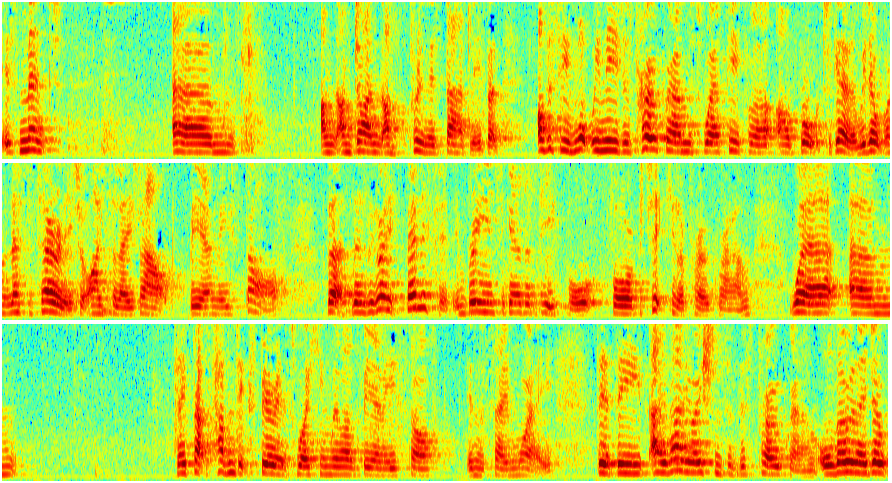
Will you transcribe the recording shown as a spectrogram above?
It's meant, um, I'm, I'm, trying, I'm putting this badly, but obviously what we need is programs where people are, are brought together. We don't want necessarily to isolate out BME staff, but there's a great benefit in bringing together people for a particular program where um, they perhaps haven't experienced working with other BME staff in the same way. The, the evaluations of this program, although they don't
